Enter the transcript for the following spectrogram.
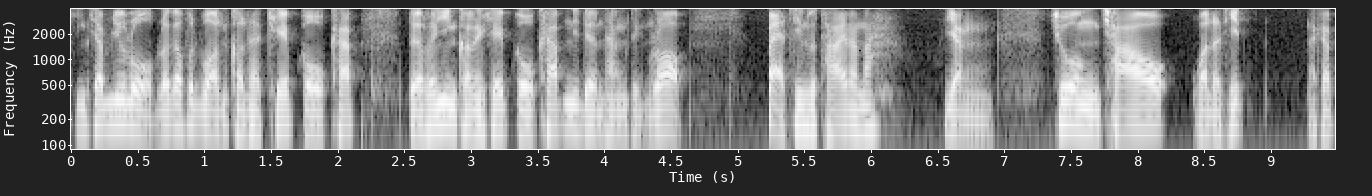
ชิงแชมป์ยุโรป แล้วก็ฟุตบอลคอน a าเคฟโกลครับโดยเฉพาะยิ่งคอน a าเคฟโกลครับนี่เดินทางถึงรอบ 8 ทีมสุดท้ายแล้วนะ อย่างช่วงเช้าวันอาทิตย์ นะครับ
